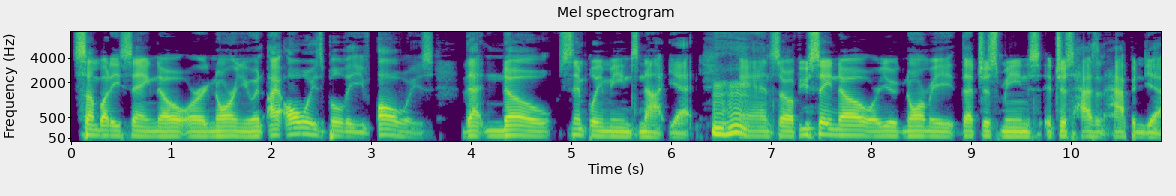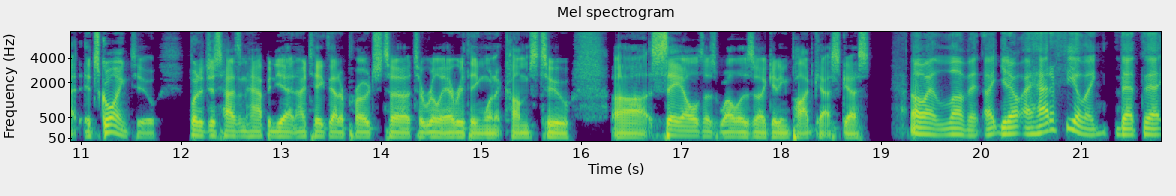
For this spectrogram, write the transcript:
somebody saying no or ignoring you. And i always believe always that no simply means not yet. Mm-hmm. and so if you say no or you ignore me that just means it just hasn't happened yet. It's going to but it just hasn't happened yet. And i take that approach to, to really everything when it comes to uh, sales as well as uh, getting podcast guests Oh, I love it. You know, I had a feeling that, that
